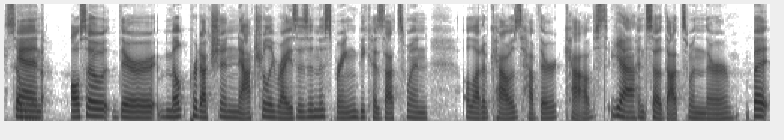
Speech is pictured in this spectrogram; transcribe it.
So and weird. also their milk production naturally rises in the spring because that's when a lot of cows have their calves Yeah. and so that's when they're but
